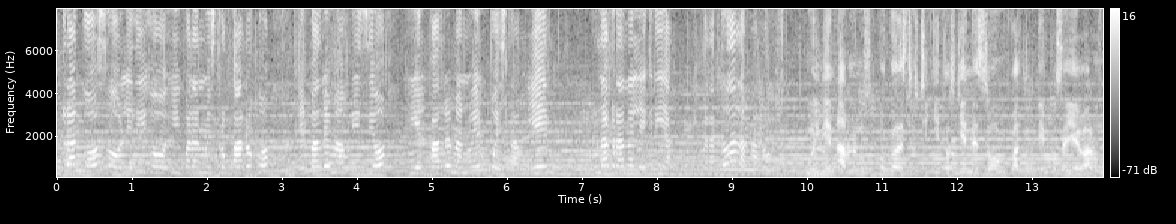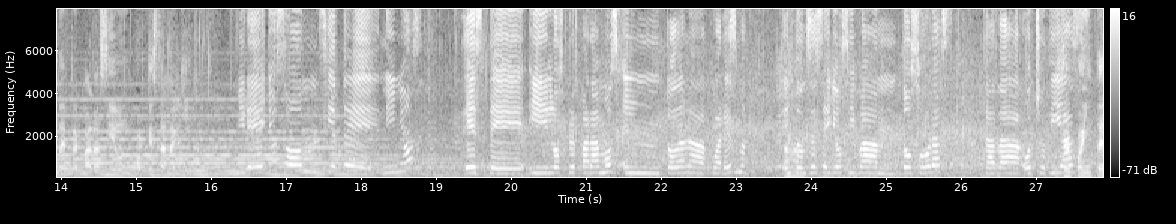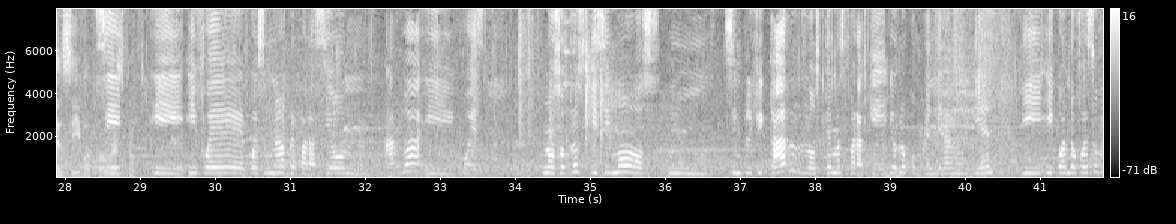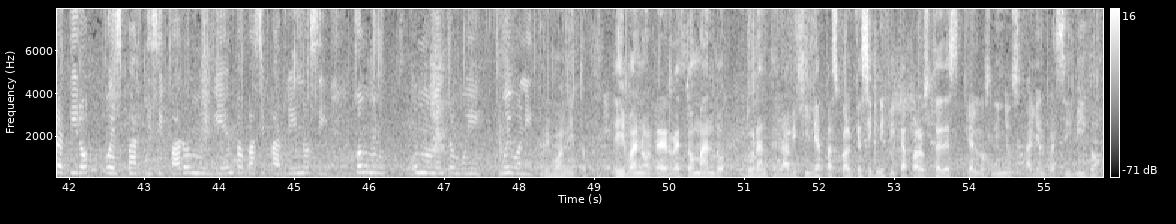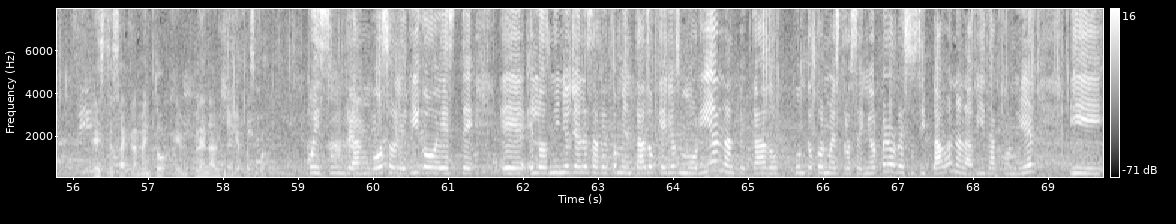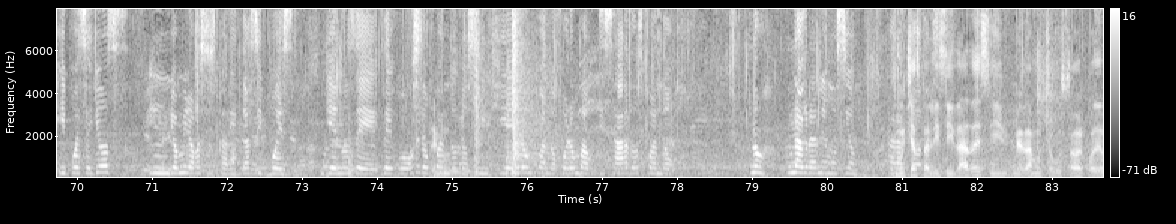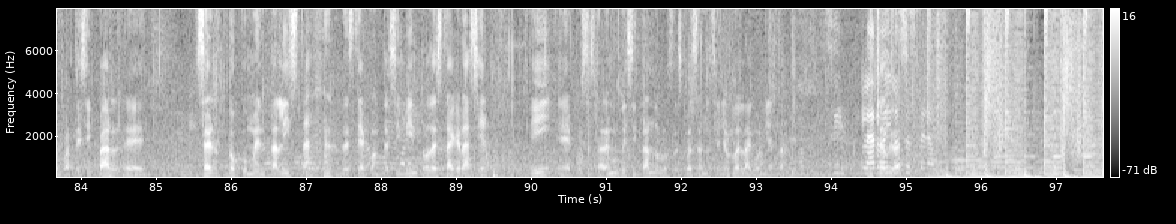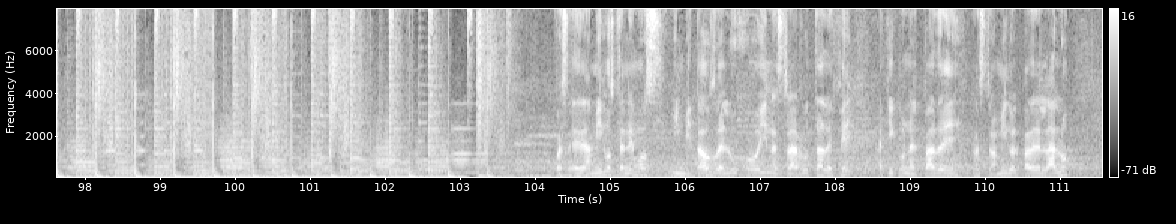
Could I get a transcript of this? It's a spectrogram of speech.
Un gran gozo, le digo, y para nuestro párroco, el padre Mauricio y el padre Manuel, pues también una gran alegría, y para toda la parroquia. Muy bien, háblanos un poco de estos chiquitos, quiénes son, cuánto tiempo se llevaron de preparación, por qué están aquí. Mire, ellos son siete niños este, y los preparamos en toda la cuaresma. Entonces ellos iban dos horas cada ocho días. Se fue intensivo todo sí, esto. Y, y fue pues una preparación ardua y pues nosotros quisimos mm, simplificar los temas para que ellos lo comprendieran muy bien y, cuando fue su retiro pues participaron muy bien papás y padrinos y fue un, momento muy, muy bonito. Muy bonito. Y bueno, eh, retomando, durante la vigilia pascual, ¿qué significa para ustedes que los niños hayan recibido este sacramento en plena vigilia pascual? Pues un gran gozo, le digo, este, eh, los niños ya les había comentado que ellos morían al pecado junto con nuestro Señor, pero resucitaban a la vida con Él y, pues ellos, mm, yo miraba sus caritas y pues llenos de, gozo cuando los fingieron, cuando fueron bautizados, cuando no, una gran emoción. Muchas felicidades y me da mucho gusto haber podido participar. Eh, ser documentalista de este acontecimiento, de esta gracia y eh, pues estaremos visitándolos después en el Señor de la Agonía también. Sí, claro, ahí los esperamos. Pues eh, amigos, tenemos invitados de lujo hoy en nuestra ruta de fe, aquí con el padre, nuestro amigo el padre Lalo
